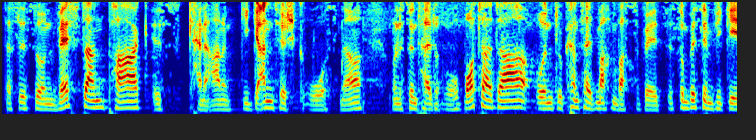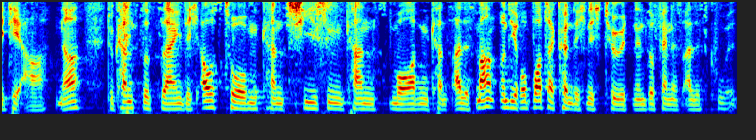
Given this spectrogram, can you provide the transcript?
das ist so ein Westernpark, ist keine Ahnung, gigantisch groß, ne? Und es sind halt Roboter da und du kannst halt machen, was du willst. Ist so ein bisschen wie GTA, ne? Du kannst sozusagen dich austoben, kannst schießen, kannst morden, kannst alles machen und die Roboter können dich nicht töten. Insofern ist alles cool.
